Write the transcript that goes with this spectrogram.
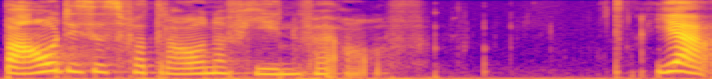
bau dieses Vertrauen auf jeden Fall auf. Ja,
